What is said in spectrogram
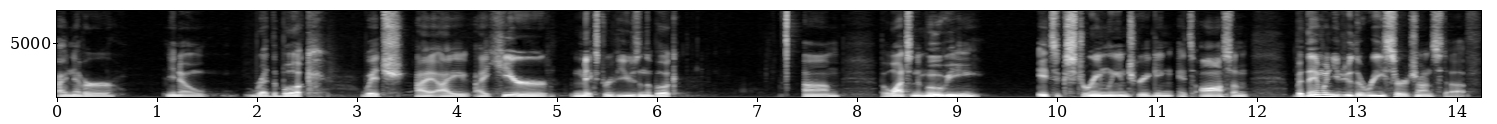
I never, you know, read the book, which I, I, I hear mixed reviews in the book. Um, but watching the movie, it's extremely intriguing. It's awesome. But then when you do the research on stuff,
